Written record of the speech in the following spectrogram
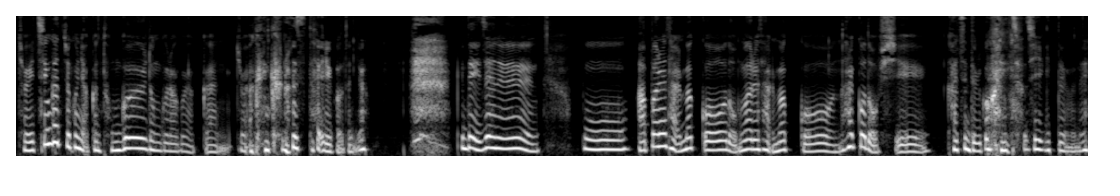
저희 친가 쪽은 약간 동글동글하고 약간 좀 약간 그런 스타일이거든요. 근데 이제는 뭐 아빠를 닮았건 엄마를 닮았건 할 것 없이 같이 늙어가는 처지이기 때문에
